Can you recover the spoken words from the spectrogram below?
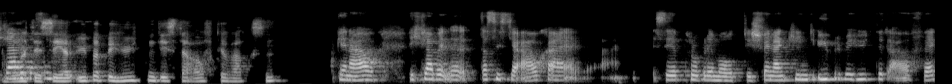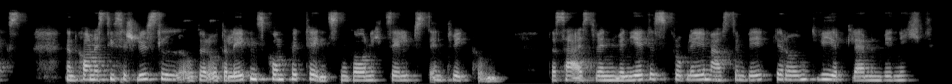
Glaube, wurde sehr überbehütend, ist er aufgewachsen. Genau, ich glaube, äh, das ist ja auch ein, sehr problematisch. Wenn ein Kind überbehütet aufwächst, dann kann es diese Schlüssel oder, oder Lebenskompetenzen gar nicht selbst entwickeln. Das heißt, wenn, wenn jedes Problem aus dem Weg geräumt wird, lernen wir nicht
